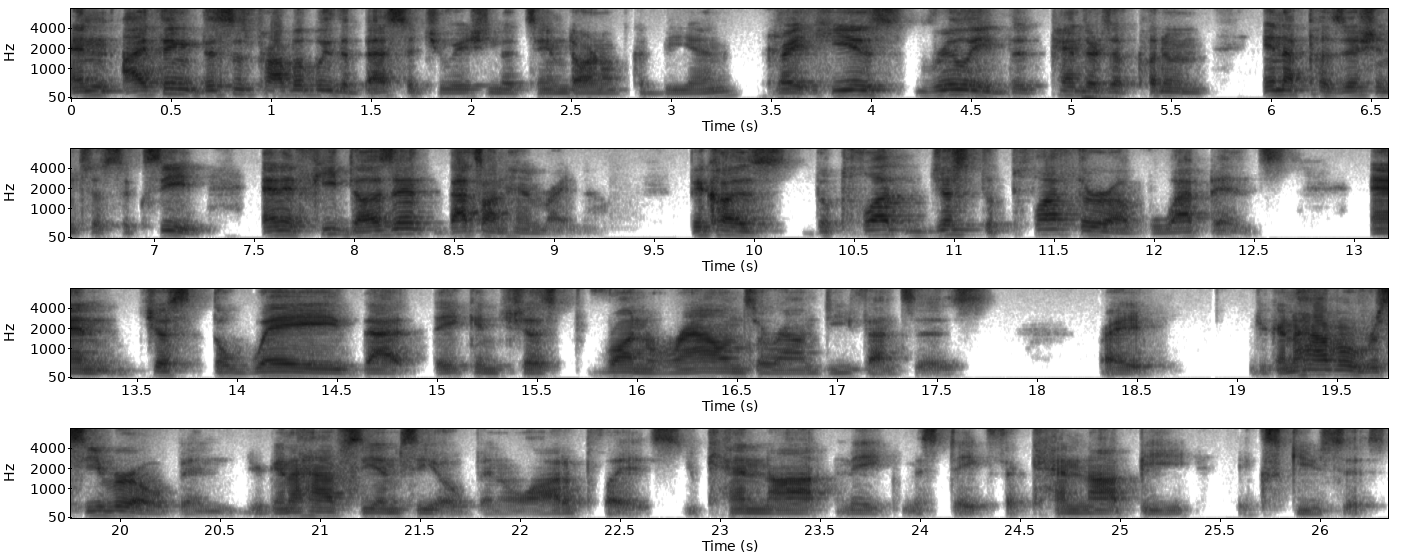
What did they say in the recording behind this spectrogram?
And I think this is probably the best situation that Sam Darnold could be in, right? He is really, the Panthers have put him in a position to succeed. And if he doesn't, that's on him right now because the pl- just the plethora of weapons and just the way that they can just run rounds around defenses, right? You're going to have a receiver open. You're going to have CMC open a lot of plays. You cannot make mistakes. There cannot be excuses.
